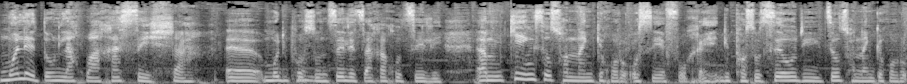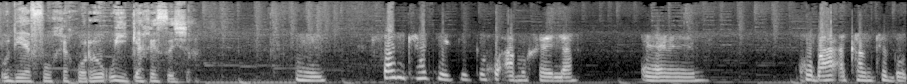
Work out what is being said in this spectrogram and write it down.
mo leetong la go aga sešwa um mo diphosong tsele tsa gago tsele um ke eng se o tshwannang ke gore o se efoge? Diphoso tseo tse o tshwannang ke gore o di efoge gore o ikage sešwa? Sa ntlha ke go amogela um go ba accountable.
